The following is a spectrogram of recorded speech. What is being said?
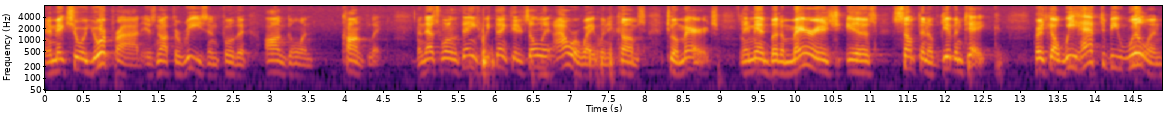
and make sure your pride is not the reason for the ongoing conflict. And that's one of the things we think that it's only our way when it comes to a marriage. Amen. But a marriage is something of give and take. Praise God. We have to be willing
